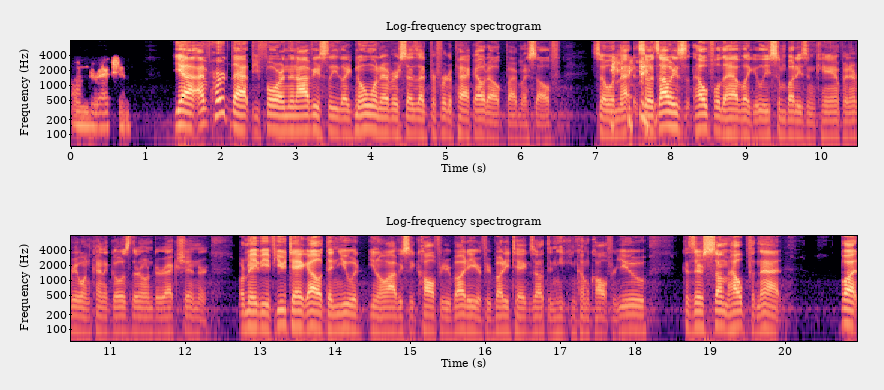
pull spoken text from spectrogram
own direction. yeah, I've heard that before, and then obviously, like no one ever says I'd prefer to pack out elk by myself. So when that, so it's always helpful to have like at least some buddies in camp, and everyone kind of goes their own direction, or or maybe if you tag out, then you would you know obviously call for your buddy, or if your buddy tags out, then he can come call for you, because there's some help in that. But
